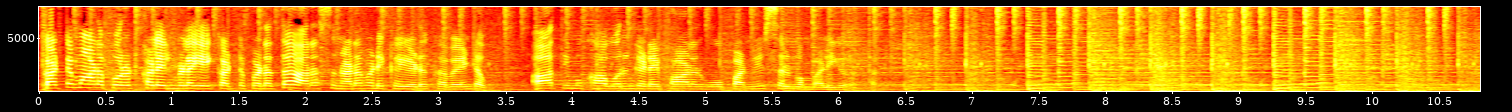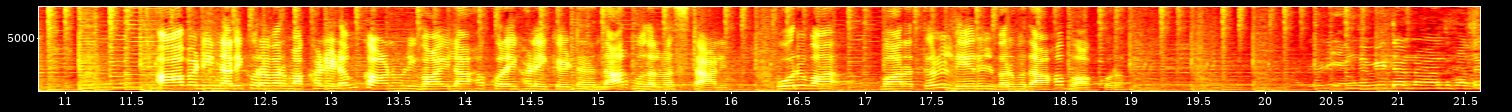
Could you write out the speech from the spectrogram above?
கட்டுமான பொருட்களின் விலையை கட்டுப்படுத்த அரசு நடவடிக்கை எடுக்க வேண்டும். அதிமுக ஒருங்கிணைப்பாளர் ஓ பன்னீர்செல்வம் வலியுறுத்தல். ஆவடி நரிக்குறவர் மக்களிடம் காணொலி வாயிலாக குறைகளை கேட்டிருந்தார் முதல்வர் ஸ்டாலின். ஒரு வா- வாரத்தில் நேரில் வருவதாக வாக்குறுதி. அதோட வந்து பார்த்தா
